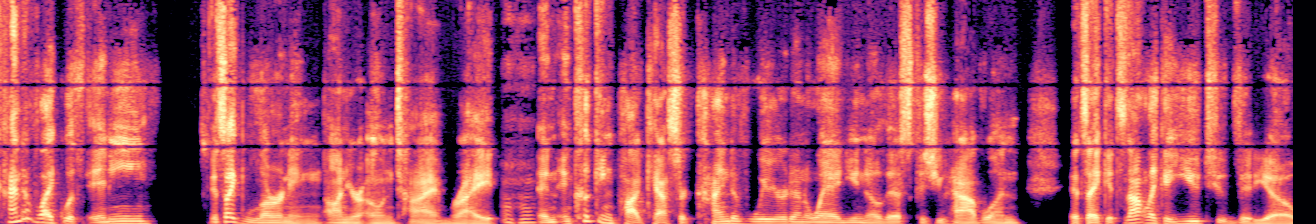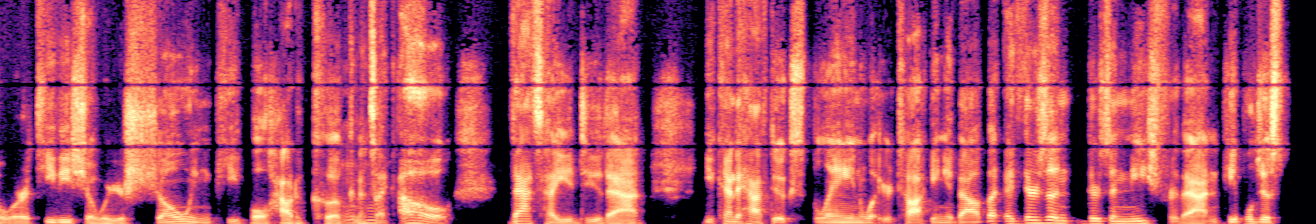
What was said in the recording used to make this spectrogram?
kind of like with any, it's like learning on your own time, right? Mhm. And, and cooking podcasts are kind of weird in a way, and you know this because you have one. It's like it's not like a YouTube video or a TV show where you're showing people how to cook, and it's Mhm. like, oh, that's how you do that you kind of have to explain what you're talking about but uh, there's a there's a niche for that and people just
